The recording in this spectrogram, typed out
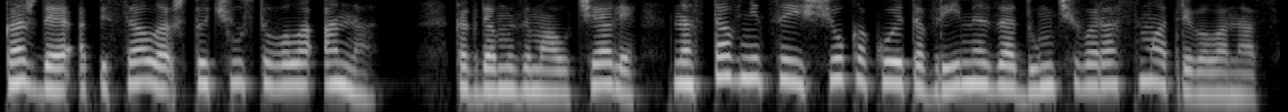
каждая описала, что чувствовала она. Когда мы замолчали, наставница еще какое-то время задумчиво рассматривала нас.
